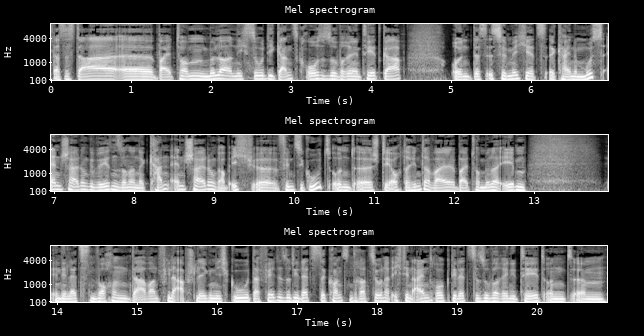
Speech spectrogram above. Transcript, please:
dass es da äh, bei Tom Müller nicht so die ganz große Souveränität gab. Und das ist für mich jetzt keine Muss-Entscheidung gewesen, sondern eine Kann-Entscheidung. Aber ich äh, finde sie gut und äh, stehe auch dahinter, weil bei Tom Müller eben in den letzten Wochen, da waren viele Abschläge nicht gut, da fehlte so die letzte Konzentration, hatte ich den Eindruck, die letzte Souveränität. Und ähm,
